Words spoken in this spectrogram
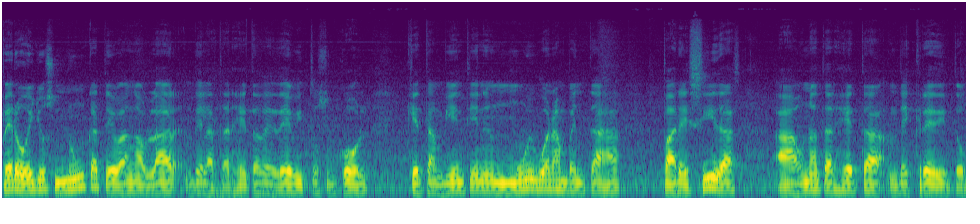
pero ellos nunca te van a hablar de la tarjeta de débitos Gold, que también tienen muy buenas ventajas parecidas a una tarjeta de crédito.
